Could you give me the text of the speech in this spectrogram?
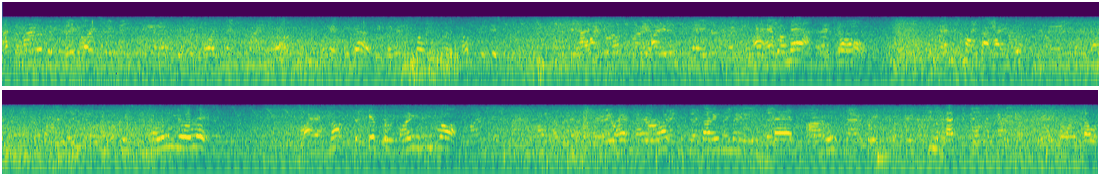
At the moment, we believe we're actually being seen as this is why you meant to claim, right? We'll let you go, because it's not, it's not. I have a mouth, that's all. That is not behaviour. This is an illegal arrest. Not doing anything wrong. You have no right to detain me. And I lose no freedom. In the past, so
